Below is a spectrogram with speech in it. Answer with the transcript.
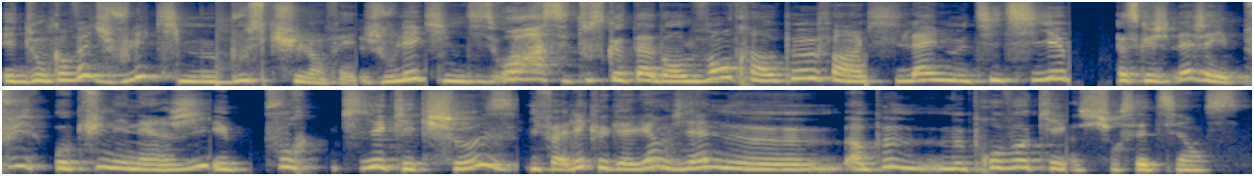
Et donc en fait, je voulais qu'il me bouscule en fait. Je voulais qu'il me dise "Waouh, c'est tout ce que t'as dans le ventre un peu", enfin qu'il aille me titiller parce que là j'avais plus aucune énergie et pour qu'il y ait quelque chose, il fallait que quelqu'un vienne euh, un peu me provoquer sur cette séance.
